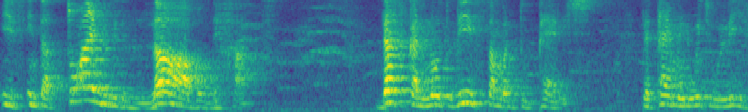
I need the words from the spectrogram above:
it's intertwined with love of the heart. That cannot leave someone to perish. The time in which we live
